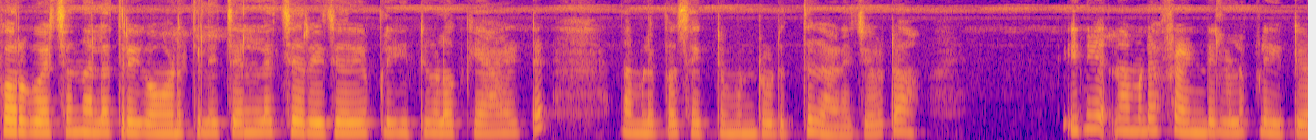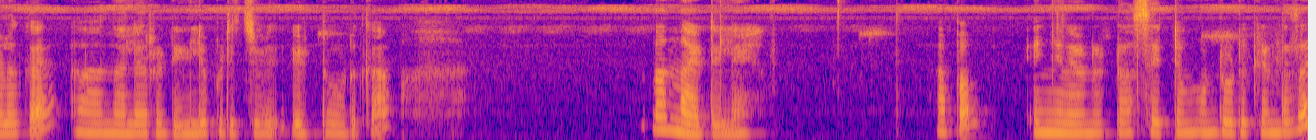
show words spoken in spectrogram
പുറകുവശം നല്ല ത്രികോണത്തിൽ ചെറിയ ചെറിയ പ്ലേറ്റുകളൊക്കെ ആയിട്ട് നമ്മളിപ്പോൾ സെറ്റ് മുണ്ട് എടുത്ത് കാണിച്ചു കേട്ടോ. ഇനി നമ്മുടെ ഫ്രണ്ടിലുള്ള പ്ലേറ്റുകളൊക്കെ നല്ല റെഡിയിൽ പിടിച്ച് ഇട്ട് കൊടുക്കാം. നന്നായിട്ടില്ലേ? അപ്പം ഇങ്ങനെയാണ് കേട്ടോ സെറ്റും മുണ്ട് കൊടുക്കേണ്ടത്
